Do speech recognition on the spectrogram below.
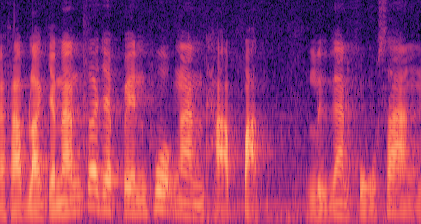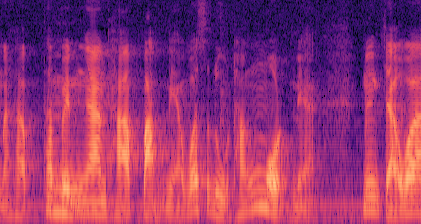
นะครับหลังจากนั้นก็จะเป็นพวกงานถาปัดหรืองานโครงสร้างนะครับถ้าเป็นอืม งานถาปัดเนี่ยวัสดุทั้งหมดเนี่ยเนื่องจากว่า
